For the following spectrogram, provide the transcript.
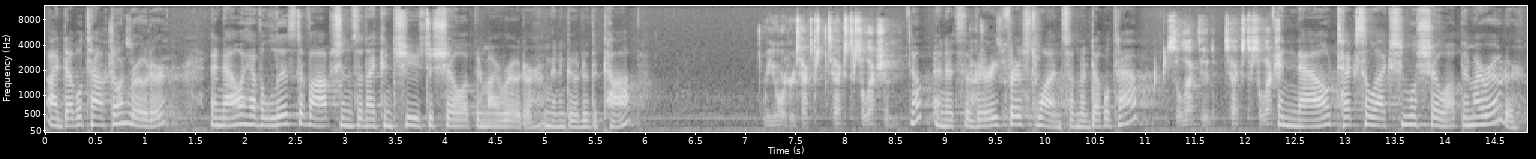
I double tapped on rotor and now I have a list of options that I can choose to show up in my rotor. I'm going to go to the top. Reorder text, text selection, Yep, and it's the very first one. So I'm going to double tap selected, text selection, and now text selection will show up in my rotor.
